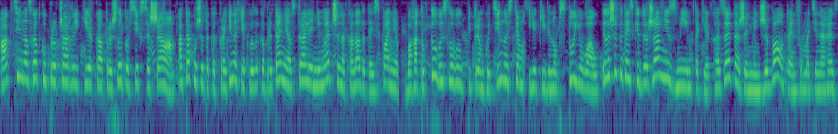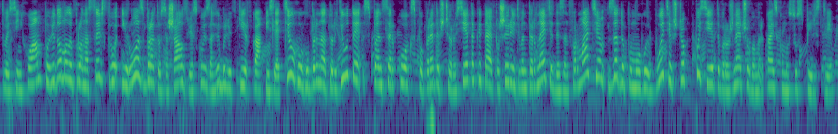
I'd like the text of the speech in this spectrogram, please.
Акції на згадку про Чарлі Кірка пройшли по всіх США, а також у таких країнах, як Велика Британія, Австралія, Німеччина, Канада та Іспанія. Багато хто висловив підтримку цінностям, які він обстоював. І лише китайські державні змі, такі як газета Женьмінь Жибао та інформаційне агентство Сіньхуам, повідомили про насильство і розбрат у США у зв'язку із загибелю Кірка. Після цього губернатор Юти Спенсер Кокс попередив, що Росія та Китай поширюють в інтернеті дезінформацію за допомогою ботів, щоб посіяти ворожнечу в американському суспільстві.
